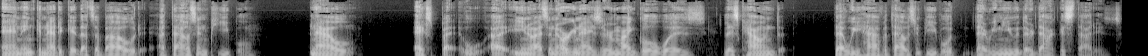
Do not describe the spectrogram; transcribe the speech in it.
And in Connecticut, that's about a thousand people. Now, expect uh, you know, as an organizer, my goal was let's count that we have a thousand people that renew their DACA status.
